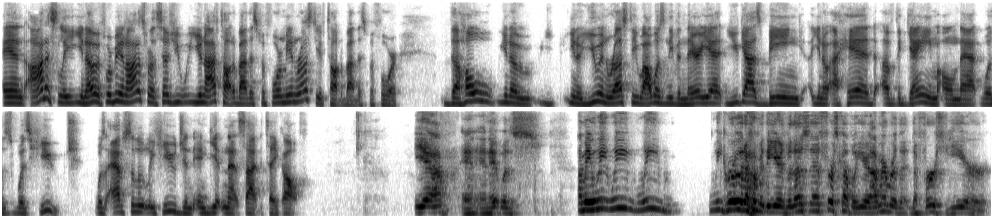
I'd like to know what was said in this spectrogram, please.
And honestly, you know, if we're being honest with ourselves, you you and I've talked about this before. Me and Rusty have talked about this before. The whole, you know, you know, you and Rusty, well, I wasn't even there yet. You guys being, you know, ahead of the game on that was was huge. Was absolutely huge in, in getting that site to take off. Yeah, and and it was. I mean, we we we we grew it over the years, but those those first couple years, I remember the the first year.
